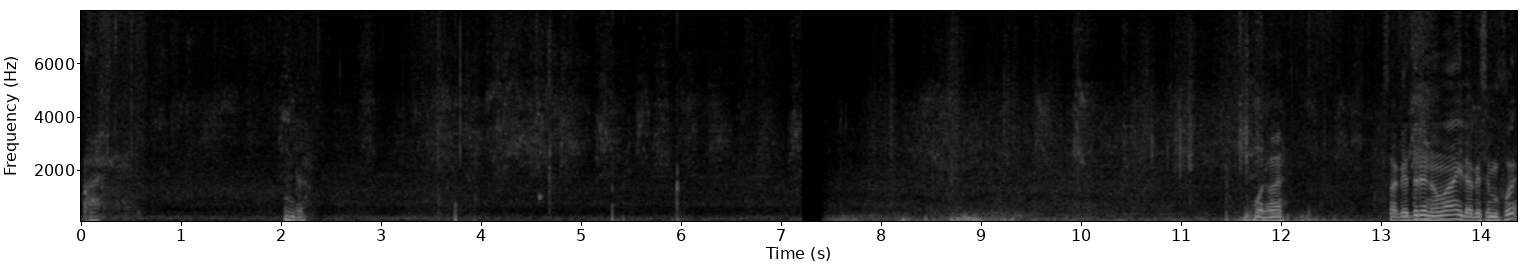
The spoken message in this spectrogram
Ay. Mira. Bueno, eh. Saqué tres nomás y la que se me fue.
